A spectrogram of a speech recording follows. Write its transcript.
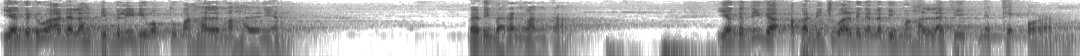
Yang kedua adalah dibeli di waktu mahal-mahalnya. Berarti barang langka. Yang ketiga akan dijual dengan lebih mahal lagi, nyekek orang.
